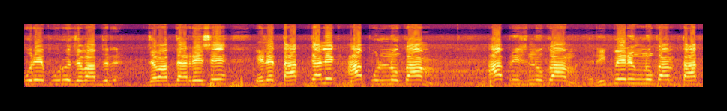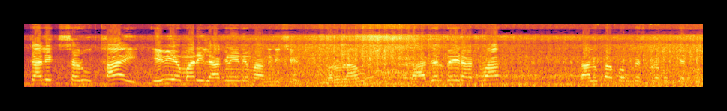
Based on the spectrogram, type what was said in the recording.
પૂરેપૂરું જવાબદાર જવાબદાર રહેશે. એટલે તાત્કાલિક આ પુલનું કામ આ બ્રિજનું કામ રિપેરિંગનું કામ તાત્કાલિક શરૂ થાય એવી અમારી લાગણી અને માગણી છે. મારું નામ? કાજલભાઈ રાઠવા તાલુકા કોંગ્રેસ પ્રમુખ જેતપુર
